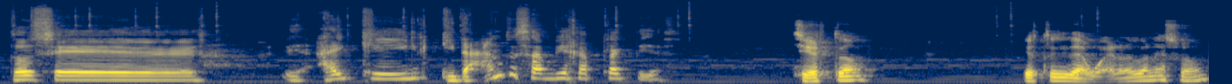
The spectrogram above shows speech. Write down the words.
Entonces, eh, hay que ir quitando esas viejas prácticas. ¿Cierto? Yo estoy de acuerdo con eso.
